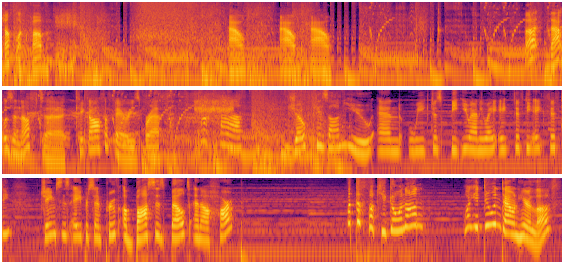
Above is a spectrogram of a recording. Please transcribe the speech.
Tough luck, bub. Ow. Ow, ow. But that was enough to kick off a fairy's breath. Haha. Joke is on you, and we just beat you anyway. 850, 850. Jameson's 80% proof, a boss's belt, and a harp? What the fuck you going on? What you doing down here, love?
